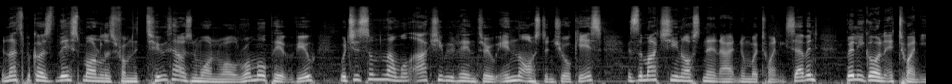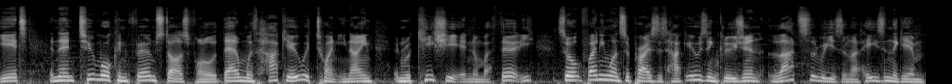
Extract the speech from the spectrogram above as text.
and that's because this model is from the 2001 Royal Rumble pay-per-view, which is something that we'll actually be playing through in the Austin Showcase, as the match seen Austin at number 27, Billy Gunn at 28, and then two more confirmed stars followed them with Haku at 29 and Rikishi at number 30, so for anyone surprised at Haku's inclusion, that's the reason that he's in the game.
